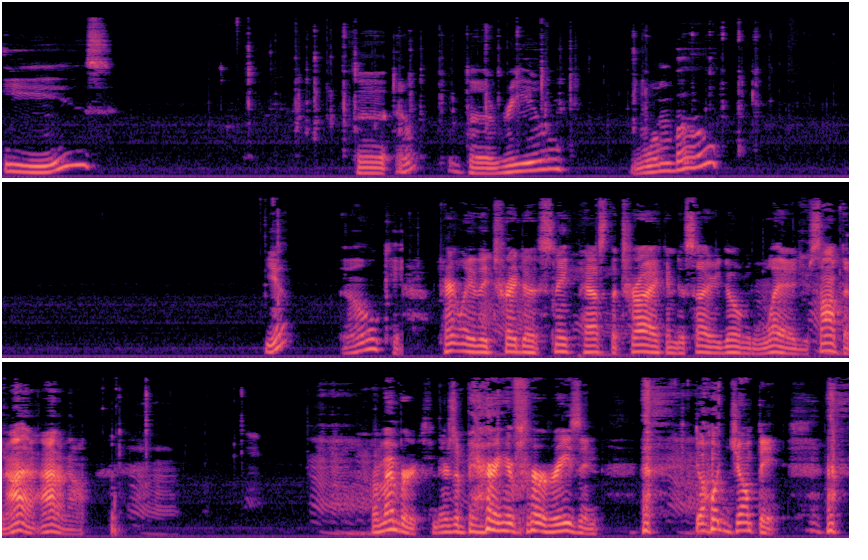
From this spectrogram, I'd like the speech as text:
is. The. Oh, the real Wumbo. Yep. Okay. Apparently they tried to snake past the trike and decided to go over the ledge or something. I I don't know. Remember, there's a barrier for a reason. Don't jump it.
